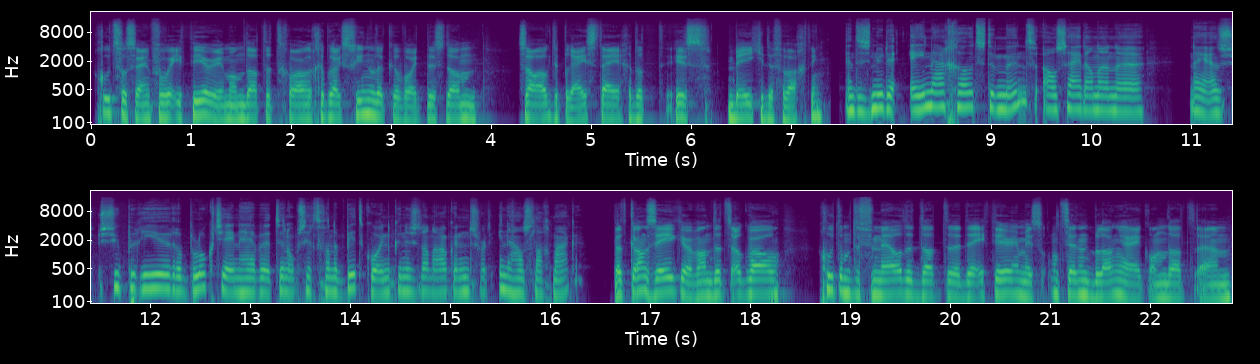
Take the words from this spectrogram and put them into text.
goed zal zijn voor Ethereum... omdat het gewoon gebruiksvriendelijker wordt. Dus dan zal ook de prijs stijgen. Dat is een beetje de verwachting. En het is nu de één na grootste munt. Als zij dan een, uh, nou ja, een superieure blockchain hebben ten opzichte van de bitcoin, kunnen ze dan ook een soort inhaalslag maken? Dat kan zeker, want het is ook wel goed om te vermelden dat uh, de Ethereum is ontzettend belangrijk, omdat um,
